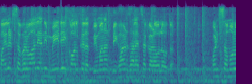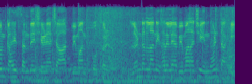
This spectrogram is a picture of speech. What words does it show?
पायलट सभरवाल यांनी मे डे कॉल करत विमानात बिघाड झाल्याचं कळवलं होतं. पण समोरून काही संदेश येण्याच्या आत विमान कोसळलं. लंडनला निघालेल्या विमानाची इंधन टाकी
